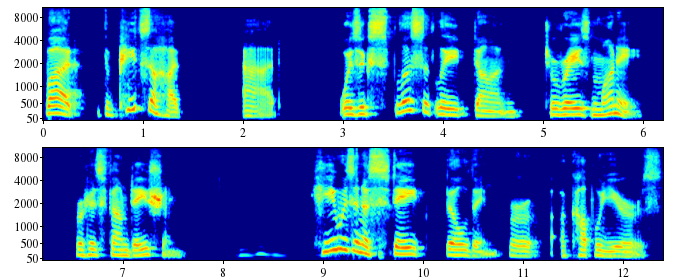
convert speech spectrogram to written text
But the Pizza Hut ad was explicitly done to raise money for his foundation. Mm. He was in a state building for a couple years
